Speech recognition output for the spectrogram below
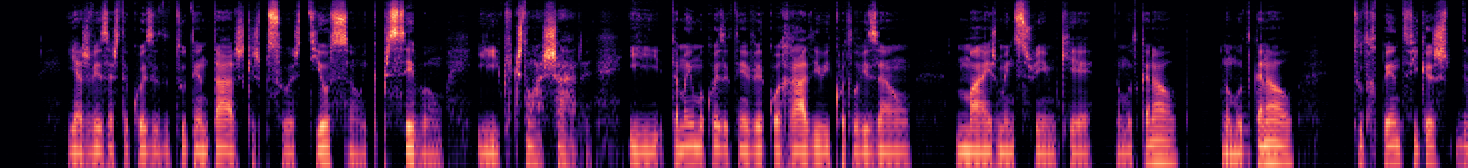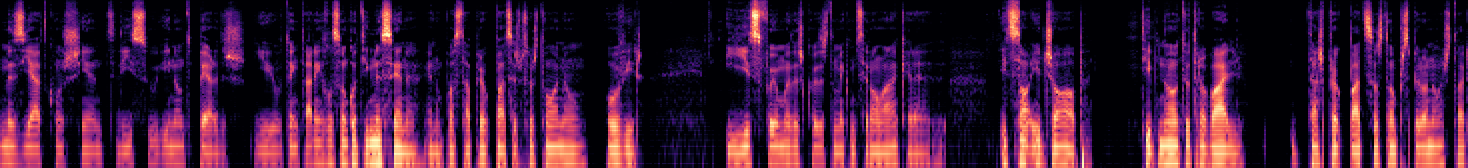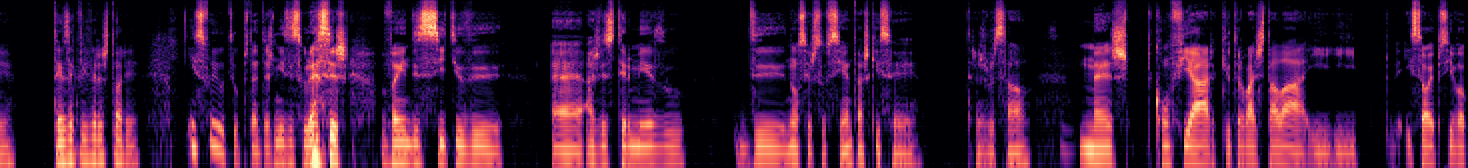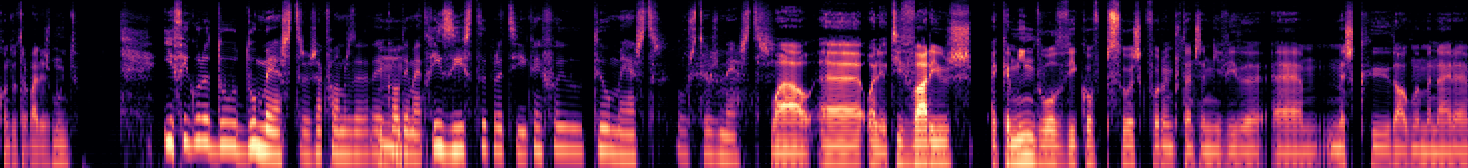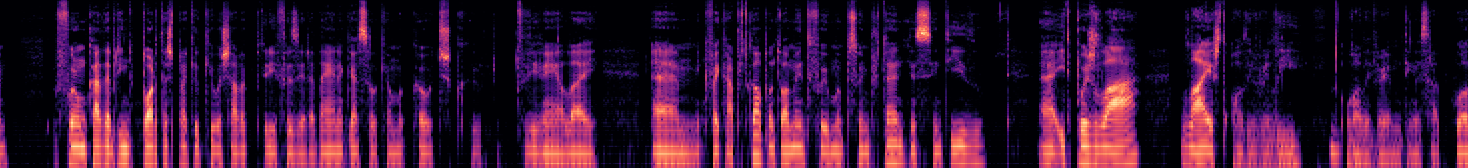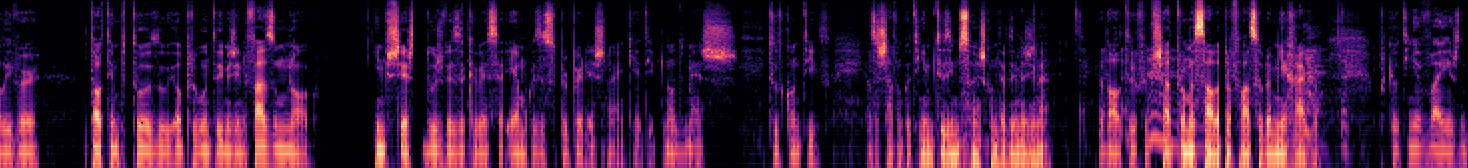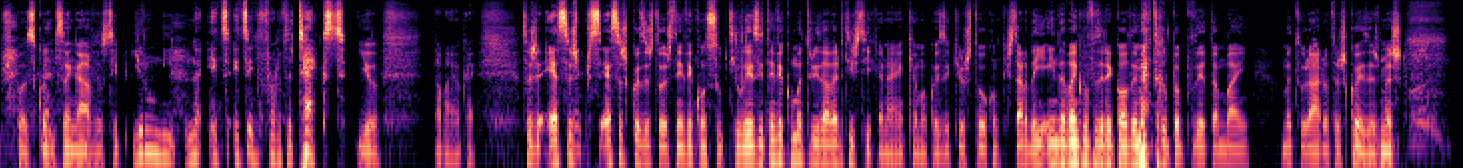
E às vezes esta coisa de tu tentares que as pessoas te ouçam e que percebam e o que é que estão a achar. E também uma coisa que tem a ver com a rádio e com a televisão mais mainstream, que é não mude canal, não mude canal. Tu de repente ficas demasiado consciente disso e não te perdes. E eu tenho que estar em relação contigo na cena. Eu não posso estar preocupado se as pessoas estão ou não a ouvir. E isso foi uma das coisas também que me disseram lá, que era It's not your job. Tipo, não é o teu trabalho. Estás preocupado se eles estão a perceber ou não a história. Tens é que viver a história. Isso foi útil. Portanto, as minhas inseguranças vêm desse sítio de, uh, às vezes, ter medo de não ser suficiente. Acho que isso é transversal. Sim. Mas confiar que o trabalho está lá e, e, e só é possível quando tu trabalhas muito. E a figura do, do mestre, já que falamos da, da École hum. des Maîtres, existe para ti? Quem foi o teu mestre, ou os teus mestres? Uau! Uh, olha, eu tive vários. A caminho do Old Vic houve pessoas que foram importantes na minha vida, uh, mas que de alguma maneira foram um bocado abrindo portas para aquilo que eu achava que poderia fazer. A Diana Castle, que é uma coach que, que vive em LA um, e que veio cá a Portugal pontualmente, foi uma pessoa importante nesse sentido. Uh, e depois lá, lá este Oliver Lee, o Oliver é muito engraçado, porque o Oliver está o tempo todo, ele pergunta, imagina, faz um monólogo e mexeste duas vezes a cabeça. É uma coisa super British, não é? Que é tipo, não te uhum. mexes, tudo contido. Eles achavam que eu tinha muitas emoções, como deves imaginar. A da altura fui puxado para uma sala para falar sobre a minha raiva. Porque eu tinha veias no pescoço quando me zangava. Eles tipo, you don't need, no, it's, it's in front of the text. E eu, tá bem, ok. Ou seja, essas, essas coisas todas têm a ver com subtileza e têm a ver com maturidade artística, não é? Que é uma coisa que eu estou a conquistar. Daí ainda bem que vou fazer a Call para poder também maturar outras coisas. Mas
